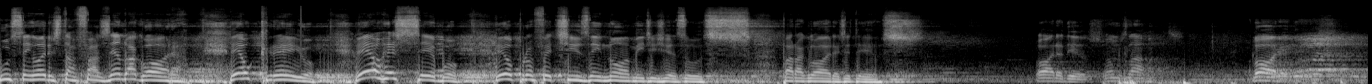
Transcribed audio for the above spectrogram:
O Senhor está fazendo agora. Eu creio, eu recebo, eu profetizo em nome de Jesus, para a glória de Deus. Glória a Deus. Vamos lá, amados. Glória a Deus.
